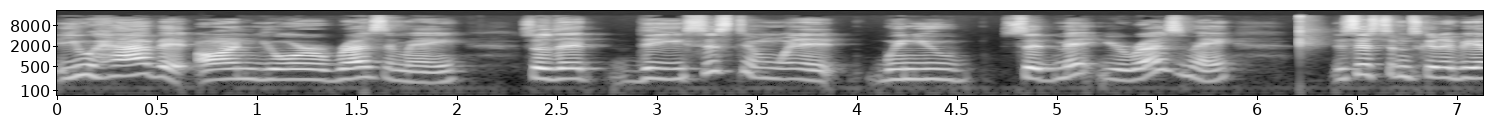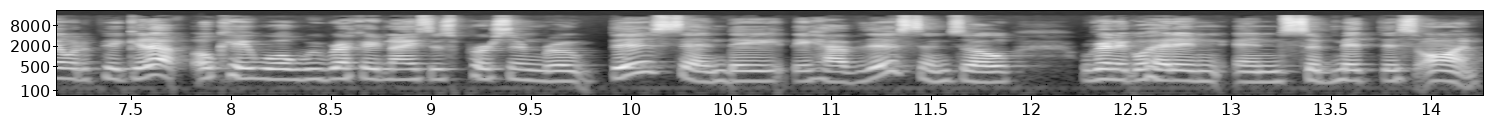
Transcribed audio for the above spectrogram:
you have it on your resume so that the system, when it when you submit your resume, the system's going to be able to pick it up. Okay, well, we recognize this person wrote this and they, they have this, and so we're going to go ahead and, and submit this on.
